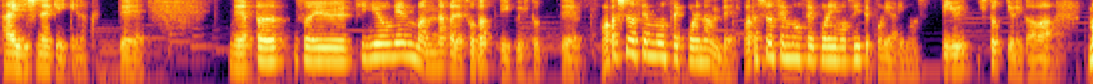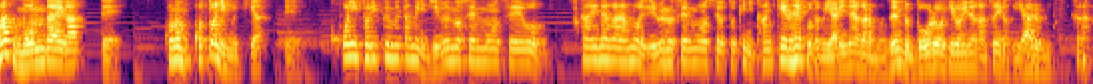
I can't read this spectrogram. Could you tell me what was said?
対峙しなきゃいけなくって、で、やっぱそういう企業現場の中で育っていく人って、私の専門性これなんで、私の専門性これに基づいてこれやりますっていう人っていうよりかは、まず問題があって、このことに向き合って、ここに取り組むために自分の専門性を使いながらも、自分の専門性を時に関係ないこともやりながらも、全部ボールを拾いながらとにかくやるみたいな。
